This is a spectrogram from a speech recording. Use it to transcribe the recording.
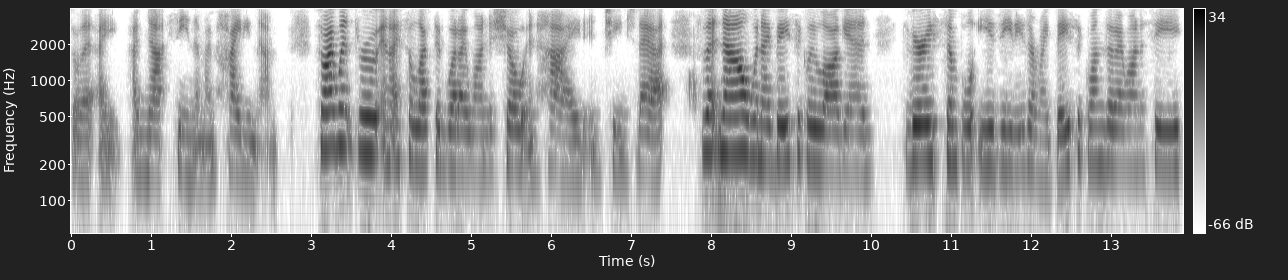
so that I, I'm not seeing them, I'm hiding them. So I went through and I selected what I wanted to show and hide and change that so that now when I basically log in, it's very simple, easy. These are my basic ones that I want to see.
